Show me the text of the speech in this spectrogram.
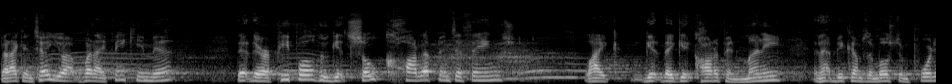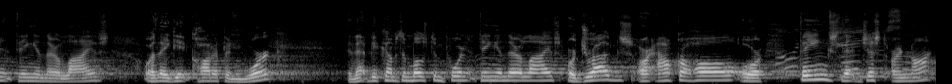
But I can tell you what I think he meant that there are people who get so caught up into things, like get, they get caught up in money, and that becomes the most important thing in their lives, or they get caught up in work, and that becomes the most important thing in their lives, or drugs, or alcohol, or things that just are not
